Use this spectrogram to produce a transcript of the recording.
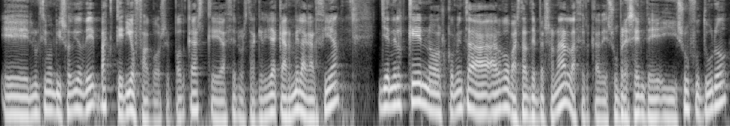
el último episodio de Bacteriófagos, el podcast que hace nuestra querida Carmela García y en el que nos comenta algo bastante personal acerca de su presente y su futuro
